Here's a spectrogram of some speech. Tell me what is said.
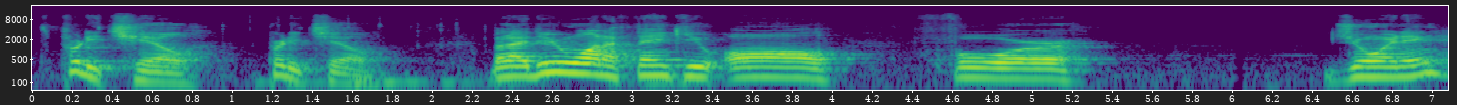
It's pretty chill. Pretty chill. But I do want to thank you all for joining.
